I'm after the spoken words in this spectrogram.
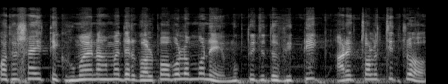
কথাসাহিত্যিক হুমায়ুন আহমেদের গল্প অবলম্বনে মুক্তিযুদ্ধ ভিত্তিক আরেক চলচ্চিত্র,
